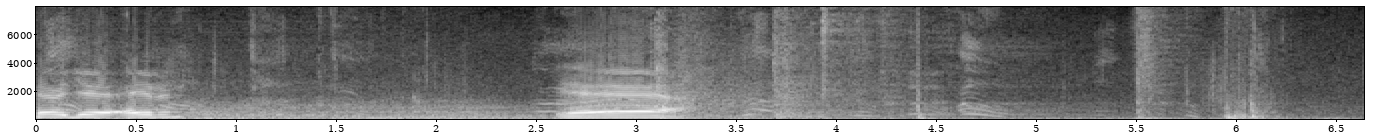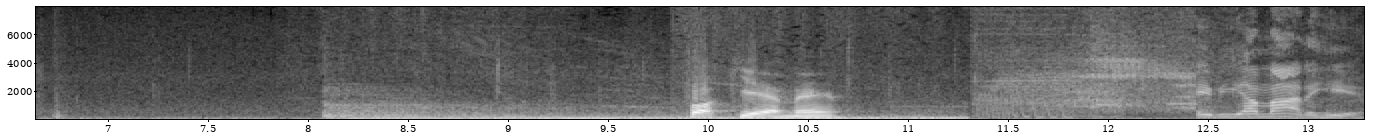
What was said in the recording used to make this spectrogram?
Hell yeah, Aiden. Yeah. Fuck yeah, man. Baby, I'm out of here.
